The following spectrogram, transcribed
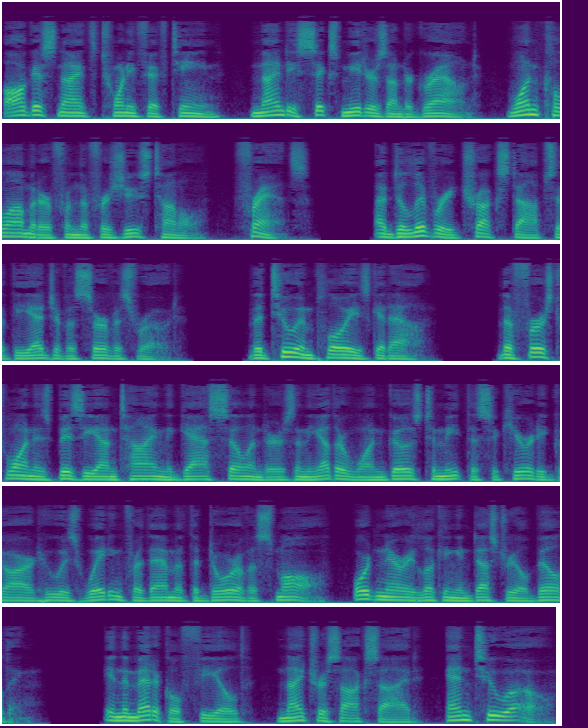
August 9, 2015, 96 meters underground, 1 kilometer from the Fréjus Tunnel, France. A delivery truck stops at the edge of a service road. The two employees get out. The first one is busy untying the gas cylinders, and the other one goes to meet the security guard who is waiting for them at the door of a small, ordinary looking industrial building. In the medical field, nitrous oxide, N2O,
